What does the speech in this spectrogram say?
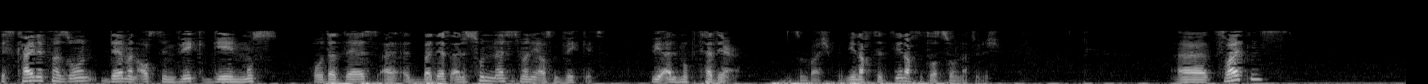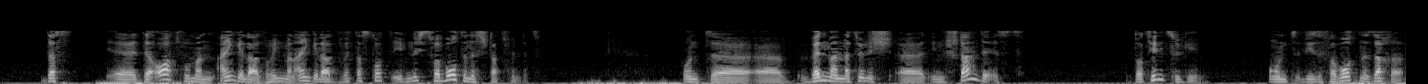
ist keine Person, der man aus dem Weg gehen muss oder der ist, äh, bei der es eine Sunna ist, dass man ihr aus dem Weg geht. Wie Al-Mubtadi' zum Beispiel. Je nach, je nach Situation natürlich. Äh, zweitens, dass äh, der Ort, wo man eingeladen, wohin man eingeladen wird, dass dort eben nichts Verbotenes stattfindet. Und äh, äh, wenn man natürlich äh, imstande ist, dorthin zu gehen und diese verbotene Sache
